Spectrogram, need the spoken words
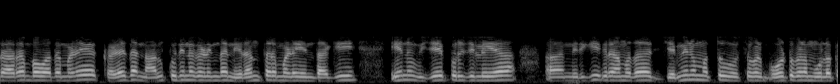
ಪ್ರಾರಂಭವಾದ ಮಳೆ, ಕಳೆದ ನಾಲ್ಕು ದಿನಗಳಿಂದ ನಿರಂತರ ಮಳೆಯಿಂದಾಗಿ ಏನು ವಿಜಯಪುರ ಜಿಲ್ಲೆಯ ಮಿರ್ಗಿ ಗ್ರಾಮದ ಜಮೀನು ಮತ್ತು ಬೋಟ್ಗಳ ಮೂಲಕ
